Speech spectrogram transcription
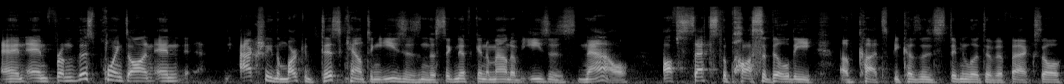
And and from this point on, and actually the market discounting eases and the significant amount of eases now offsets the possibility of cuts because of the stimulative effect. So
